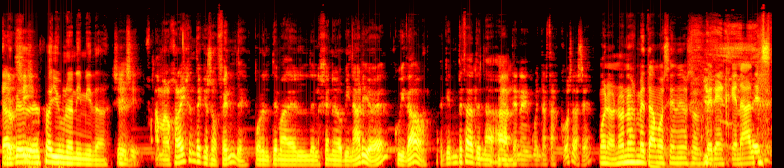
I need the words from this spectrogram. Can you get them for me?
Claro, creo que sí. de eso hay unanimidad. Sí, sí. A lo mejor hay gente que se ofende por el tema del, del género binario, ¿eh? Cuidado. Hay que empezar a, tener en cuenta estas cosas, ¿eh? Bueno, no nos metamos en esos berenjenales.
